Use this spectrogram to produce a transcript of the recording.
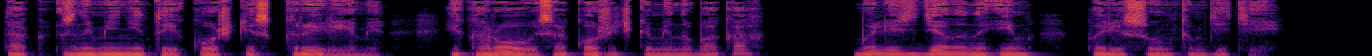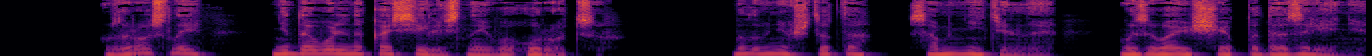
Так знаменитые кошки с крыльями и коровы с окошечками на боках были сделаны им по рисункам детей. Взрослые недовольно косились на его уродцев. Было в них что-то сомнительное, вызывающее подозрение.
